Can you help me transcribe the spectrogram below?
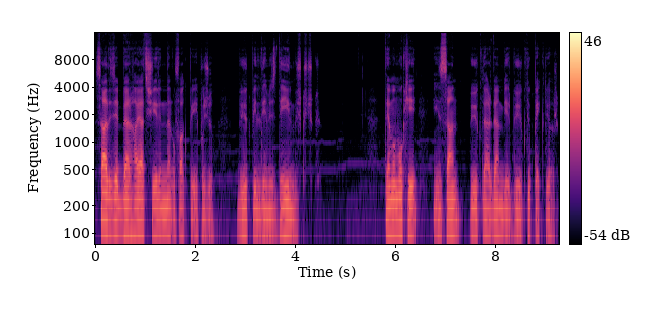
Sadece Berhayat şiirinden ufak bir ipucu. Büyük bildiğimiz değilmiş küçük. Demem o ki insan büyüklerden bir büyüklük bekliyor.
